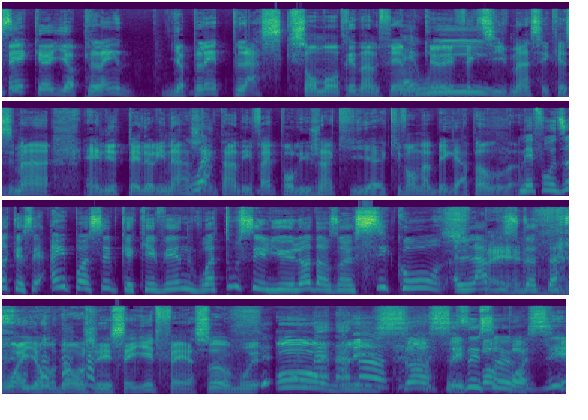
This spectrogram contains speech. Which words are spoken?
fait qu'il y a plein de y a plein de places qui sont montrées dans le film Ben que oui. effectivement c'est quasiment un lieu de pèlerinage Ouais. dans le temps des fêtes pour les gens qui, euh, qui vont dans le Big Apple. là. Mais il faut dire que c'est impossible que Kevin voit tous ces lieux-là dans un si court laps Ben, de temps. voyons donc, j'ai essayé de faire ça, moi. Oublie non. ça, c'est C'est pas sûr. possible.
